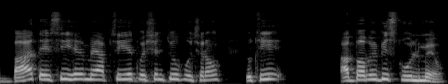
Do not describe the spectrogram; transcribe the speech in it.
बात ऐसी है मैं आपसे ये क्वेश्चन क्यों पूछ रहा हूँ? क्योंकि आप अभी भी स्कूल में हो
